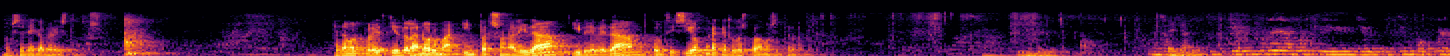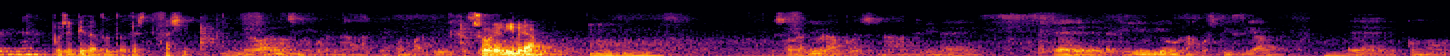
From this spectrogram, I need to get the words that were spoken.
Me gustaría que hablaréis todos. Empezamos por la izquierda la norma impersonalidad y brevedad, concisión, para que todos podamos intervenir. Pues empieza tú entonces, Tashi. Yo ahora no se me ocurre nada que compartir. Sobre Libra. Sobre Libra, pues nada, me viene eh, el equilibrio, la justicia, eh, como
